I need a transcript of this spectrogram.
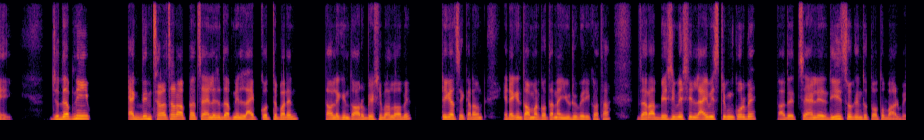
নেই। যদি আপনি একদিন ছাড়া ছাড়া আপনার চ্যানেলে যদি আপনি লাইভ করতে পারেন, তাহলে কিন্তু আরও বেশি ভালো হবে। ঠিক আছে? কারণ এটা কিন্তু আমার কথা না ইউটিউবেরই কথা। যারা বেশি বেশি লাইভ স্ট্রিম করবে তাদের চ্যানেলের রিচও কিন্তু তত বাড়বে।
